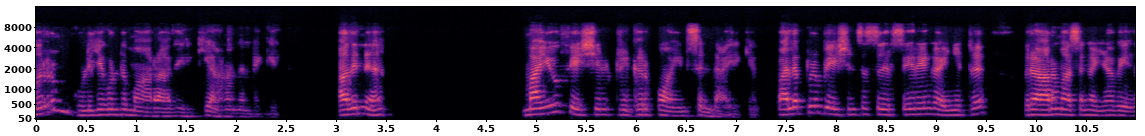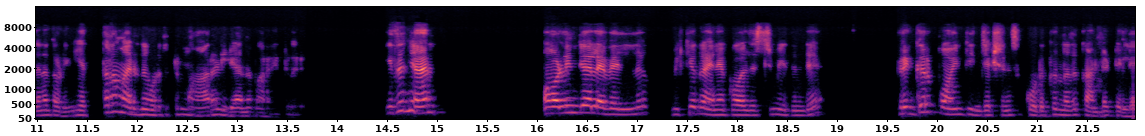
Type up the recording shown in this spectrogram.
വെറും ഗുളിക കൊണ്ട് മാറാതെ ഇരിക്കുകയാണെന്നുണ്ടെങ്കിൽ അതിന് മയോഫേഷ്യൽ ട്രിഗർ പോയിന്റ്സ് ഉണ്ടായിരിക്കും. പലപ്പോഴും പേഷ്യൻസ് സിർസേറിയം കഴിഞ്ഞിട്ട് ഒരു ആറു മാസം കഴിഞ്ഞാൽ വേദന തുടങ്ങി എത്ര മരുന്ന് കൊടുത്തിട്ട് മാറില്ല എന്ന് പറഞ്ഞിട്ട് വരും. ഇത് ഞാൻ ഓൾ ഇന്ത്യ ലെവലിൽ മിക്ക ഗൈനക്കോളജിസ്റ്റും ഇതിന്റെ ട്രിഗർ പോയിന്റ് ഇഞ്ചെക്ഷൻസ് കൊടുക്കുന്നത് കണ്ടിട്ടില്ല.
